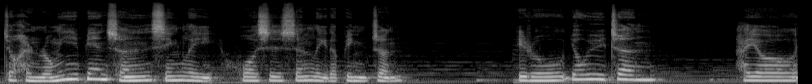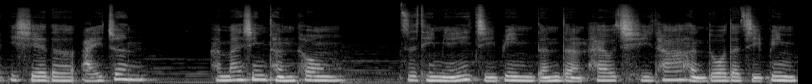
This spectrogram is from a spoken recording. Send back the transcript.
就很容易变成心理或是生理的病症，比如忧郁症，还有一些的癌症和慢性疼痛。自体免疫疾病等等，还有其他很多的疾病，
